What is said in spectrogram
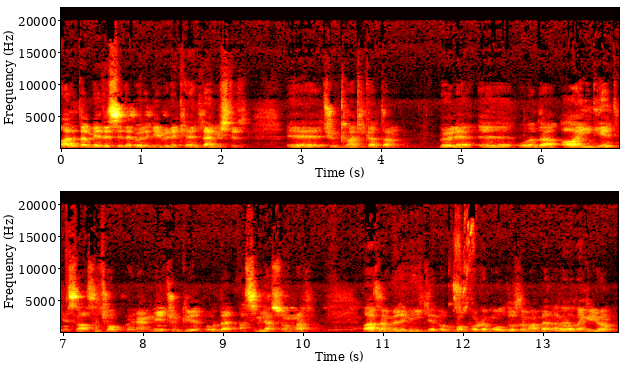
adeta medresede böyle birbirine kenetlenmiştir. E, çünkü hakikaten böyle e, orada aidiyet esası çok önemli. Çünkü orada asimilasyon var. Bazen böyle miniklerin okuma programı olduğu zaman ben aralarına giriyorum.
